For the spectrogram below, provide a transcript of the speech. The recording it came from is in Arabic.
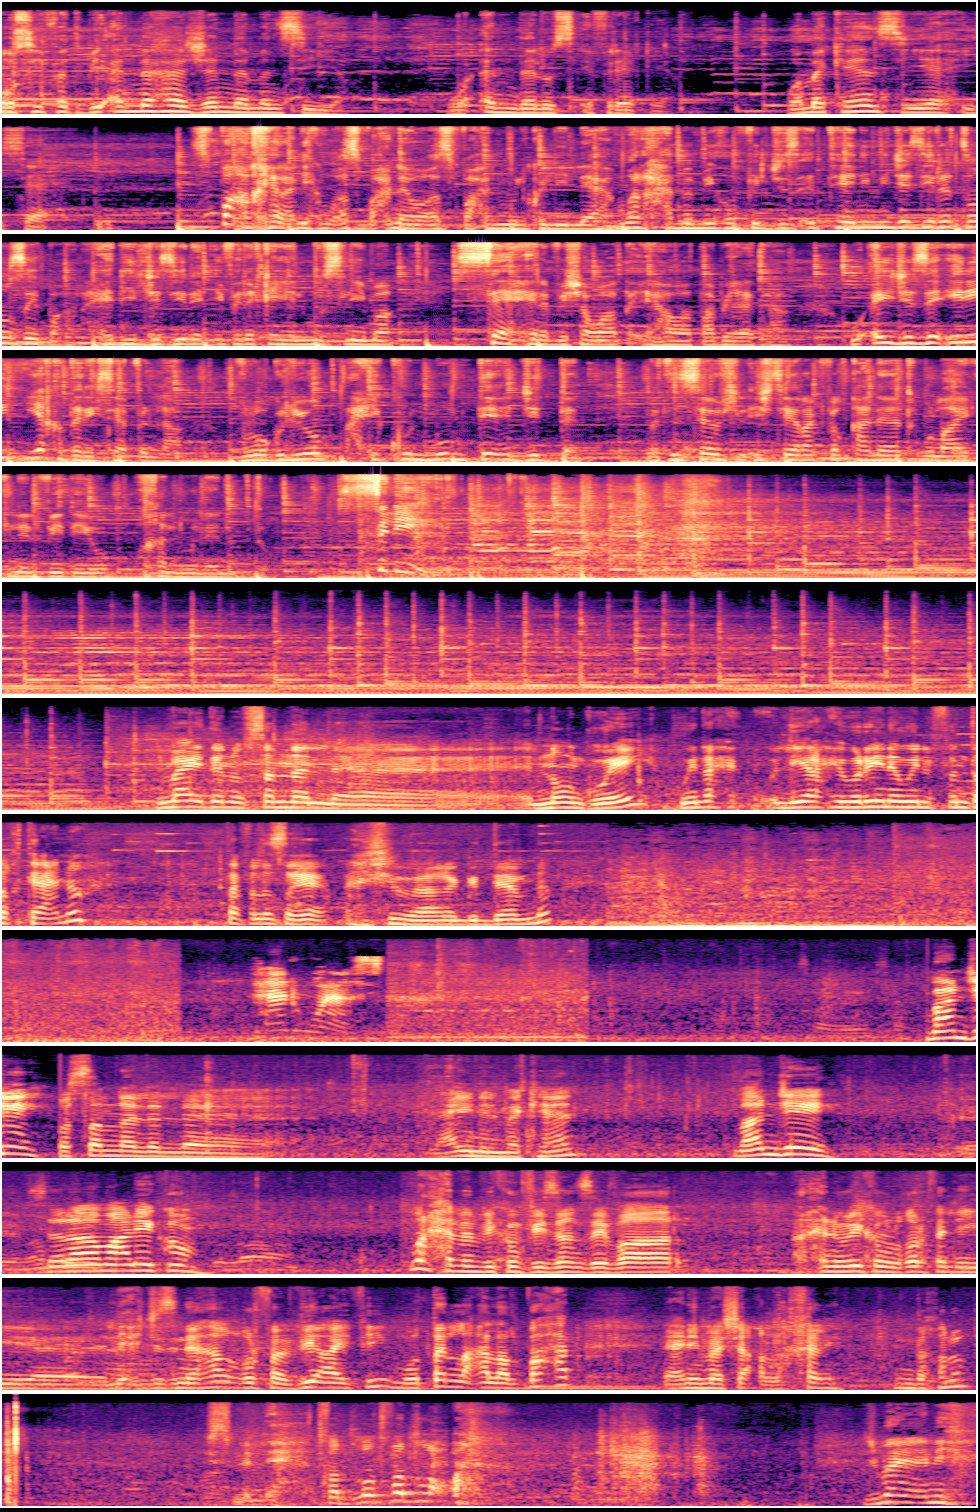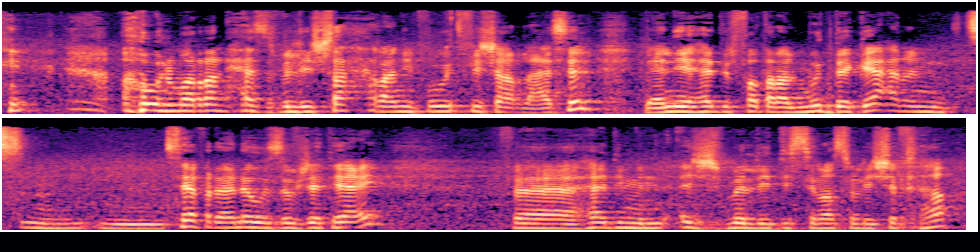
وصفت بأنها جنة منسية وأندلس إفريقيا ومكان سياحي ساحر صباح الخير عليكم أصبحنا وأصبح الملك لله. مرحبا بكم في الجزء الثاني من جزيرة زنزبار. هذه الجزيرة الإفريقية المسلمة الساحره بشواطئها وطبيعتها وأي جزائري يقدر يسافر لها. فلوق اليوم راح يكون ممتع جدا. ما تنساوش الاشتراك في القناة ولايك للفيديو وخلونا نبدو سليم ما اذا وصلنا واي وين راح اللي راح يورينا وين الفندق تاعنا؟ طفل صغير. شوف راه قدامنا. بانجي. وصلنا لل لعين المكان. بانجي. السلام عليكم. مرحبا بكم في زنزبار. راح نوريكم الغرفة اللي اللي حجزناها. غرفة VIP مطلة على البحر. يعني ما شاء الله. خلينا ندخلوا. بسم الله. تفضلوا تفضلوا. جماعة يعني أول مرة نحس باللي صح راني فوت في شهر العسل لأني هذه الفترة المدة كاع راني نسافر أنا والزوجة تاعي. فهذه من أجمل les destinations اللي شفتها.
